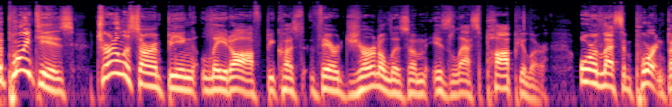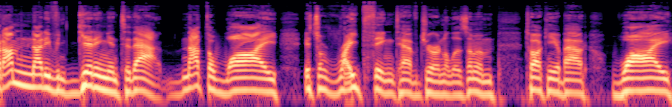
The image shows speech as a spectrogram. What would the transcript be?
The point is, journalists aren't being laid off because their journalism is less popular or less important, but I'm not even getting into that. Not the why it's a right thing to have journalism. I'm talking about why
